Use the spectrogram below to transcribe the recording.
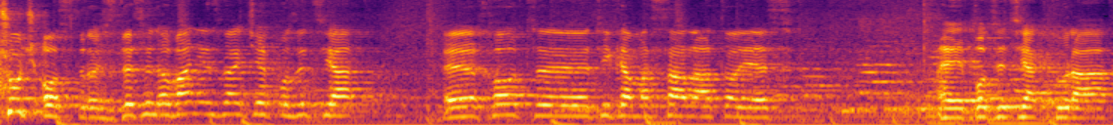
Czuć ostrość, zdecydowanie, słuchajcie, pozycja e, hot e, tikka masala to jest e, pozycja, która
